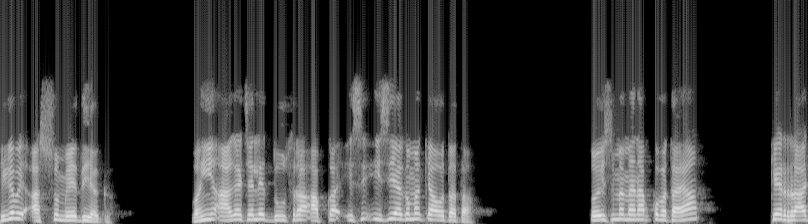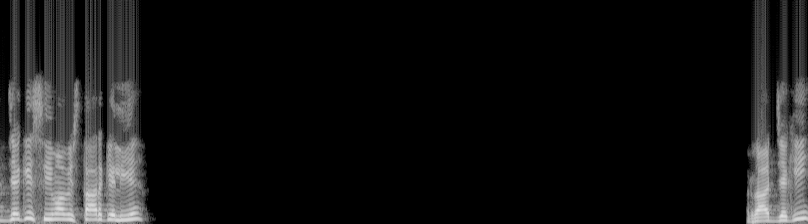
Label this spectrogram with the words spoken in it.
ठीक है भाई? अश्वमेध यज्ञ। वहीं आगे चले दूसरा आपका, इसी इसी यज्ञ में क्या होता था? तो इसमें मैंने आपको बताया कि राज्य की सीमा विस्तार के लिए राज्य की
